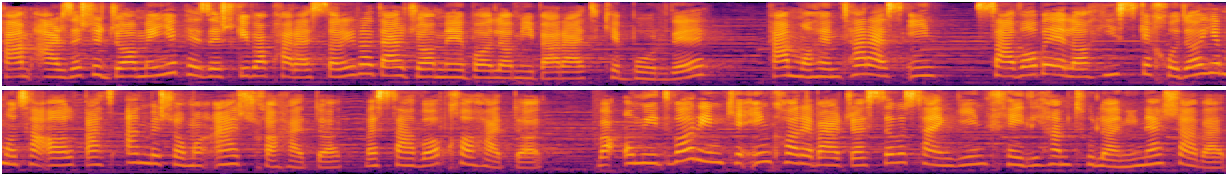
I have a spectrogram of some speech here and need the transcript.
هم ارزش جامعه پزشکی و پرستاری را در جامعه بالا می‌برد که برده هم مهمتر از این ثواب الهی است که خدای متعال قطعا به شما اجر خواهد داد و ثواب خواهد داد و امیدواریم که این کار برجسته و سنگین خیلی هم طولانی نشود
